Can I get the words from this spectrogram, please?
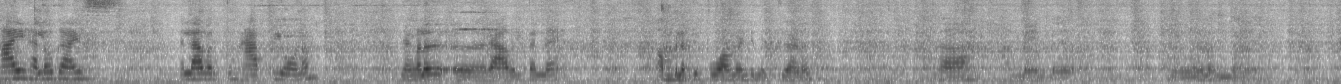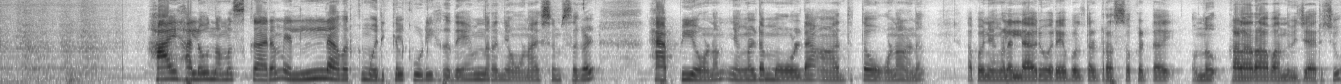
ഹായ് ഹലോ ഗായ്സ് എല്ലാവർക്കും ഹാപ്പി ഓണം. ഞങ്ങൾ രാവിലെ തന്നെ അമ്പലത്തിൽ പോകാൻ വേണ്ടി നിൽക്കുകയാണ്. അമ്മയുണ്ട് മോളുണ്ട്. ഹായ് ഹലോ നമസ്കാരം. എല്ലാവർക്കും ഒരിക്കൽ കൂടി ഹൃദയം നിറഞ്ഞ ഓണാശംസകൾ. ഹാപ്പി ഓണം. ഞങ്ങളുടെ മോളുടെ ആദ്യത്തെ ഓണമാണ് അപ്പോൾ ഞങ്ങളെല്ലാവരും ഒരേപോലത്തെ ഡ്രസ്സൊക്കെ ഇട്ട് ഒന്ന് കളറാവാമെന്ന് വിചാരിച്ചു.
